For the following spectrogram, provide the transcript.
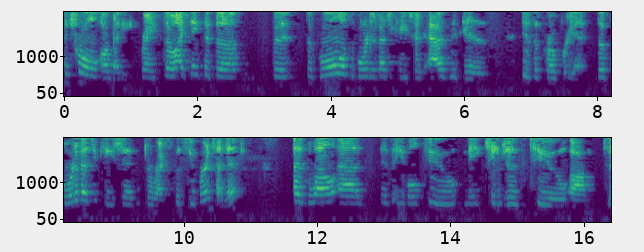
control already, right? So I think that the the the role of the Board of Education as it is is appropriate. The Board of Education directs the superintendent as well as is able to make changes to um, to,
